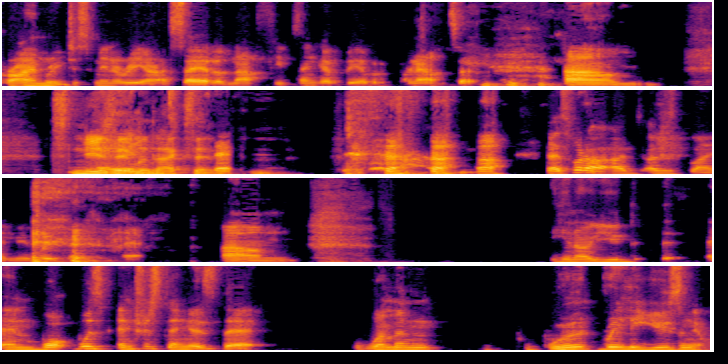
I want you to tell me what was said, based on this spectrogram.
primary dysmenorrhea. I say it enough, you'd think I'd be able to pronounce it. Um, It's New Zealand accent. that- that's what I, I, just blame everything. Um, you know, you and what was interesting is that women weren't really using it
